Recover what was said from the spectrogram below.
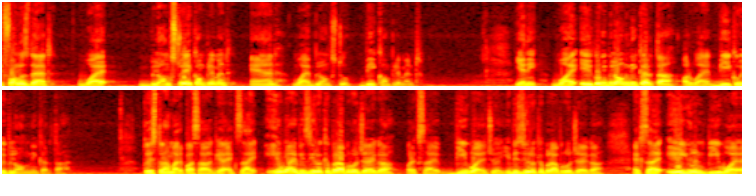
it follows that y belongs to A complement and y belongs to B complement یعنی وائی اے کو بھی بلونگ نہیں کرتا اور وائی بی کو بھی بلونگ نہیں کرتا تو اس طرح ہمارے پاس آ گیا ایکس آئی اے وائی بھی زیرو کے برابر ہو جائے گا اور ایکس آئی بی وائی جو ہے یہ بھی زیرو کے برابر ہو جائے گا x i A union B y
